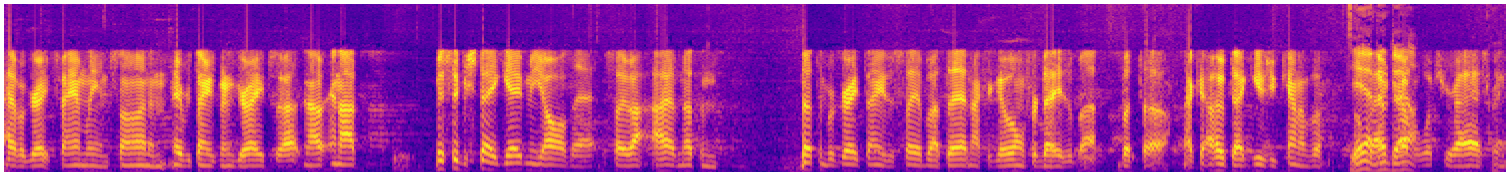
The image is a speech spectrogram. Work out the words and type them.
have a great family and son, and everything's been great. So I, and I, and I Mississippi State gave me all that, so I, I have nothing nothing but great things to say about that, and I could go on for days about. It. But uh, I, I hope that gives you kind of a, yeah, no doubt of what you're asking.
